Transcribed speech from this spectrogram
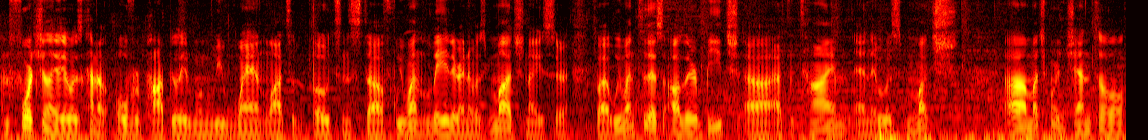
Unfortunately, it was kind of overpopulated when we went, lots of boats and stuff. We went later and it was much nicer, but we went to this other beach uh, at the time and it was much, uh, much more gentle.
